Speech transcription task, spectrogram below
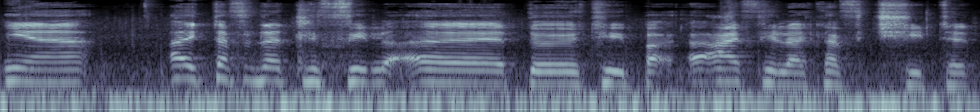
Yeah, I definitely feel uh, dirty, but I feel like I've cheated.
